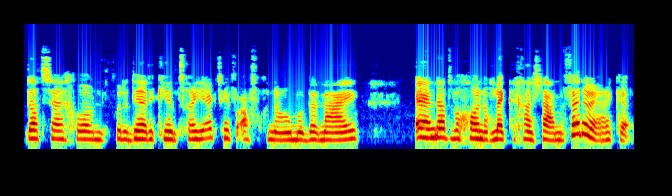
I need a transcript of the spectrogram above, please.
dat zij gewoon voor de derde keer een traject heeft afgenomen bij mij. En dat we gewoon nog lekker gaan samen verder werken.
